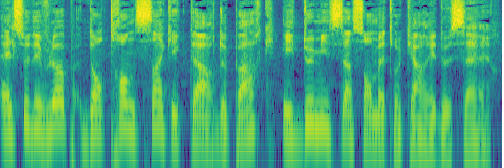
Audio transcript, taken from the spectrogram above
Elle se développe dans 35 hectares de parcs et 2500 mètres carrés de serres.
